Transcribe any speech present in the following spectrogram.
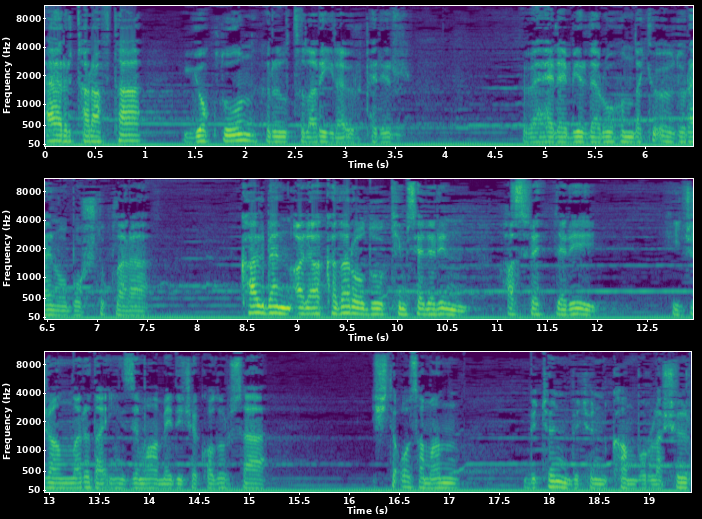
Her tarafta yokluğun hırıltılarıyla ürperir. Ve hele bir de ruhundaki öldüren o boşluklara, kalben alakadar olduğu kimselerin hasretleri, hicranları da inzimam edecek olursa, işte o zaman bütün bütün kamburlaşır,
